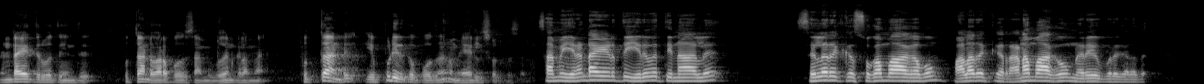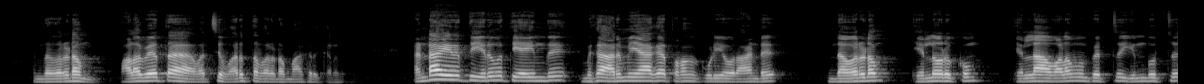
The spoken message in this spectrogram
ரெண்டாயிரத்தி இருபத்தைந்து புத்தாண்டு வரப்போகுது சாமி புதன்கிழமை. புத்தாண்டு எப்படி இருக்க போகுதுன்னு நம்ம நேரில் சொல்லுங்க சார். சாமி இரண்டாயிரத்தி இருபத்தி நாலு சிலருக்கு சுகமாகவும் பலருக்கு ரணமாகவும் நிறைவு பெறுகிறது. இந்த வருடம் பல பேர்த்த வச்சு வருத்த வருடமாக இருக்கிறது. ரெண்டாயிரத்தி இருபத்தி ஐந்து மிக அருமையாக தொடங்கக்கூடிய ஒரு ஆண்டு. இந்த வருடம் எல்லோருக்கும் எல்லா வளமும் பெற்று இன்புற்று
